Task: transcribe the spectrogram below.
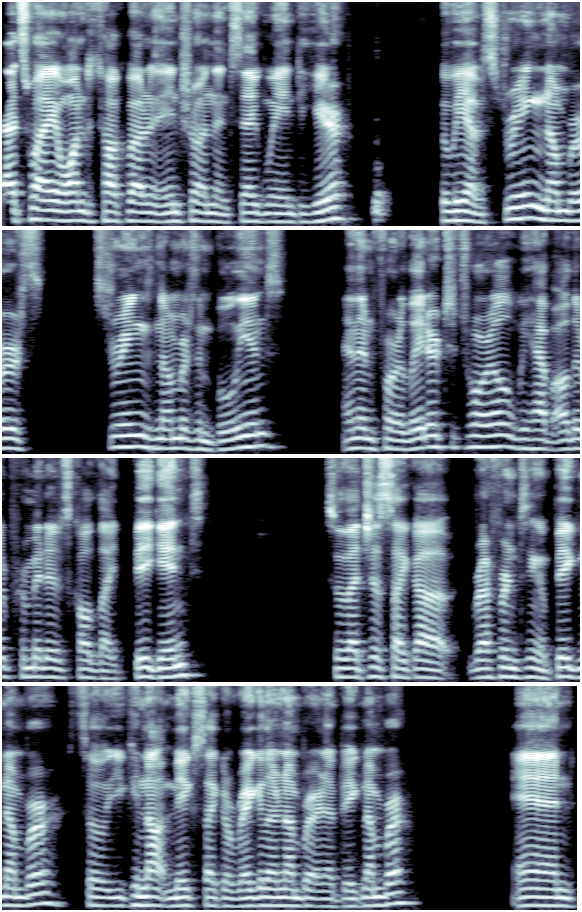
that's why I wanted to talk about an intro and then segue into here. So we have string numbers, strings, numbers, and booleans. And then for a later tutorial, we have other primitives called like big int. So that's just like a referencing a big number. So you cannot mix like a regular number and a big number. And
